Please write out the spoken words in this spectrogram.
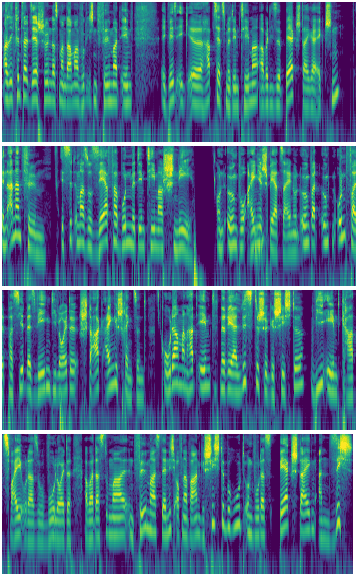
Also ich finde es halt sehr schön, dass man da mal wirklich einen Film hat, eben, ich weiß, ich äh, hab's jetzt mit dem Thema, aber diese Bergsteiger-Action, in anderen Filmen ist es immer so sehr verbunden mit dem Thema Schnee und irgendwo mhm. eingesperrt sein und irgendwas, irgendein Unfall passiert, weswegen die Leute stark eingeschränkt sind. Oder man hat eben eine realistische Geschichte, wie eben K2 oder so, wo Leute, aber dass du mal einen Film hast, der nicht auf einer wahren Geschichte beruht und wo das Bergsteigen an sich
